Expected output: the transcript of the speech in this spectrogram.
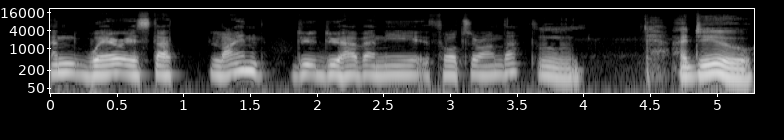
and where is that line? Do do you have any thoughts around that? Mm. I do.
